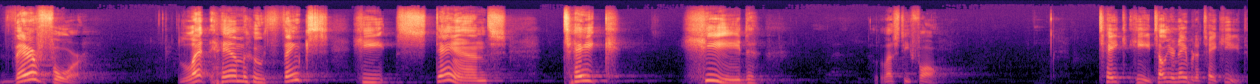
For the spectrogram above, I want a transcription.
Therefore, let him who thinks he stands Take heed lest he fall. Take heed. Tell your neighbor to take heed.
